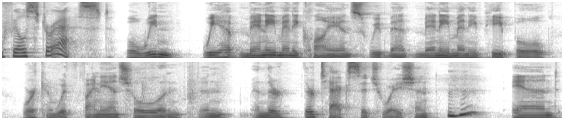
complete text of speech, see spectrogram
feel stressed. Well, we we have many many clients. We've met many many people working with financial and and and their their tax situation, mm-hmm. and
